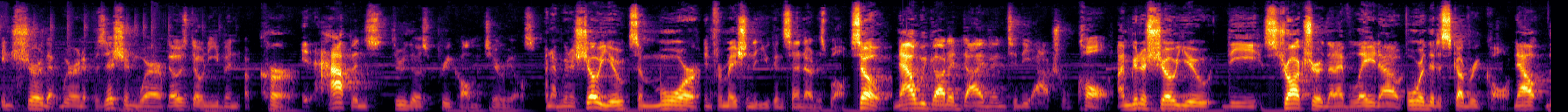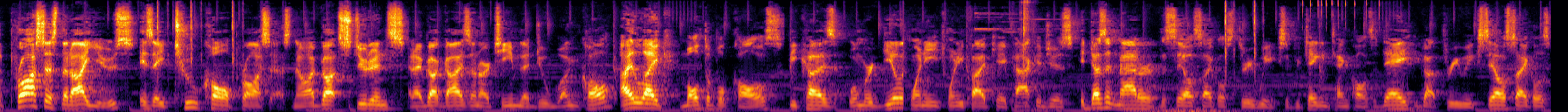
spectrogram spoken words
ensure that we're in a position where those don't even occur? It happens through those pre-call materials. And I'm going to show you some more information that you can send out as well. So now we got to dive into the actual call. I'm going to show you the structure that I've laid out for the discovery call. Now, the process that I use is a two call process. Now, I've got students and I've got guys on our team that do one call. I like multiple calls because when we're dealing 20, 25K packages, it doesn't matter if the sales cycle is three weeks. If you're taking 10 calls a day, you've got three week sales cycles,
